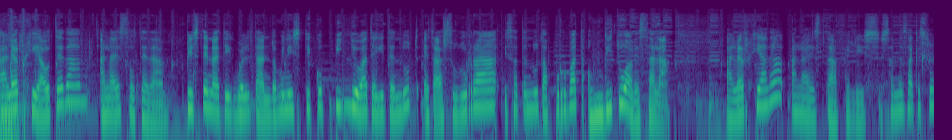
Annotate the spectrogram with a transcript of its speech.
Alergia ote da, ala ez ote da. Piztenatik bueltan doministiko pilu bat egiten dut eta sudurra izaten dut apur bat haunditua bezala. Alergia da, ala ez da, Feliz? Esan dezakezu?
